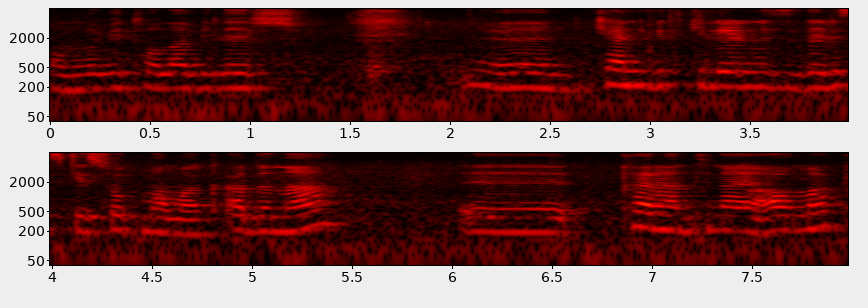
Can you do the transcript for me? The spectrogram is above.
unlu bit olabilir. E, kendi bitkilerinizi de riske sokmamak adına e, karantinaya almak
